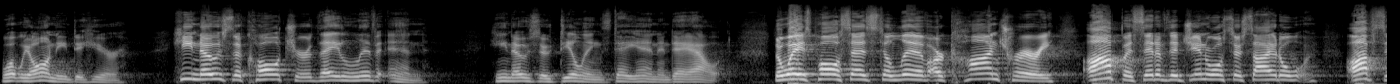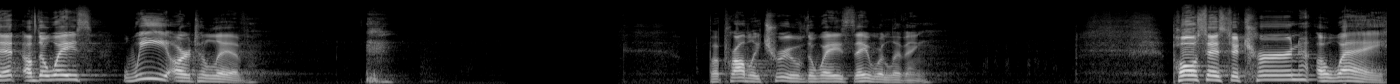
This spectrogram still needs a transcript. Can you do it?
what we all need to hear. He knows the culture they live in, he knows their dealings day in and day out. The ways Paul says to live are contrary, opposite of the general societal, opposite of the ways we are to live. But probably true of the ways they were living. Paul says to turn away.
